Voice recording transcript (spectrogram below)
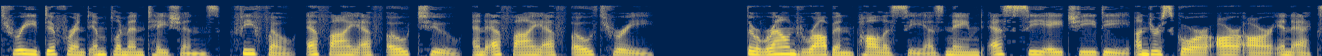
three different implementations, FIFO, FIFO2, and FIFO3. The round-robin policy is named SCHED underscore RR in X,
